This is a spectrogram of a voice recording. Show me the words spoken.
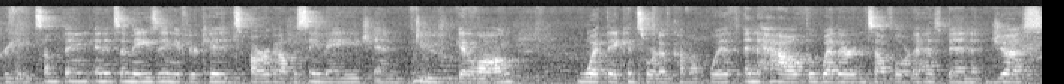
create something and it's amazing if your kids are about the same age and do get along what they can sort of come up with and how the weather in south florida has been just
